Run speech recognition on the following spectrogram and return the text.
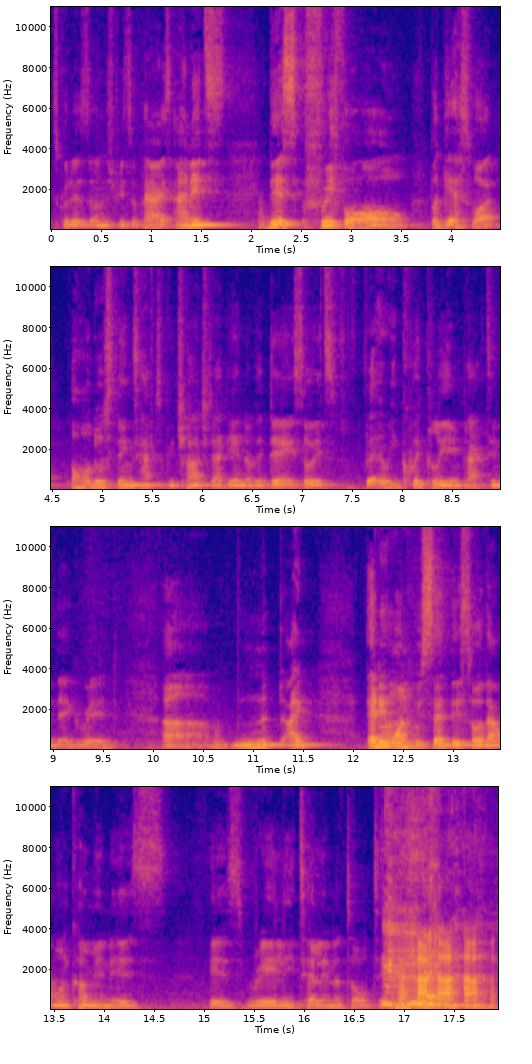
scooters on the streets of Paris, and it's this free for all. But guess what? All those things have to be charged at the end of the day, so it's very quickly impacting their grid. Um, I, anyone who said they saw that one coming is is really telling a tall tale.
